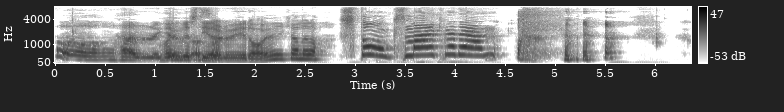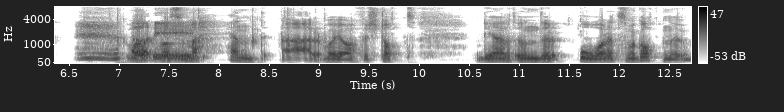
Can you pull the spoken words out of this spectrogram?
Åh, herregud. Vad investerar alltså. du i idag, Kalle? Då? Stonksmarknaden! Vad, det vad som har hänt är, vad jag har förstått, det är att under året som har gått nu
